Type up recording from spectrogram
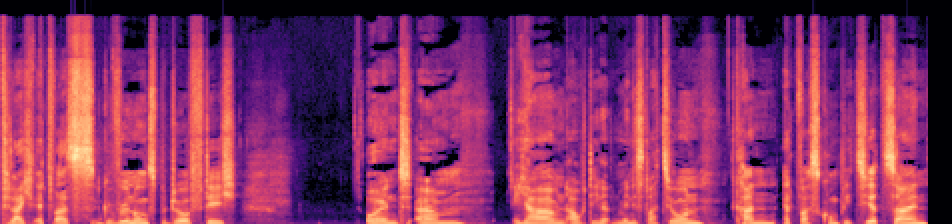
Vielleicht etwas gewöhnungsbedürftig. Und ähm, ja, und auch die Administration kann etwas kompliziert sein.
